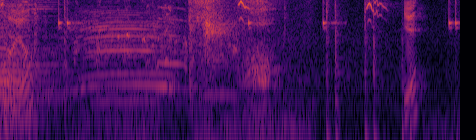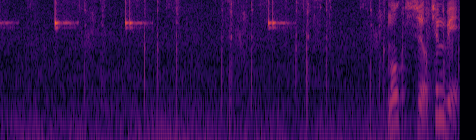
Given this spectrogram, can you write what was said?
저요? 예? 목수 준비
